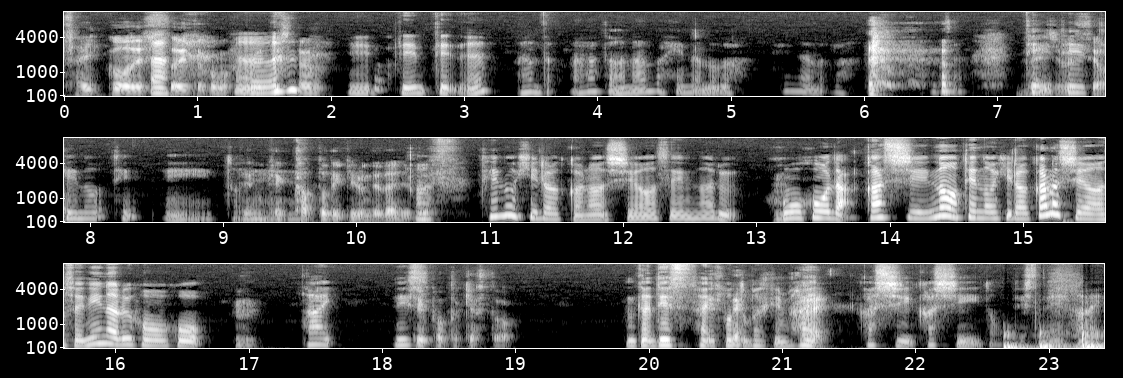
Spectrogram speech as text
最高です。あそういうとこも含めて。うんえー、て、て、え？なんだ？あなたはなんだ？変なのが。変なのが。手、手、大丈夫ですよ。手の、手、えーと全然ね。カットできるんで大丈夫です。手のひらから幸せになる方法だ。歌詞の手のひらから幸せになる方法。うんはい。で。ですポッドキャスト。が、です。はい。ねポッドバスケははいい。歌詞、歌詞のですね。はい。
